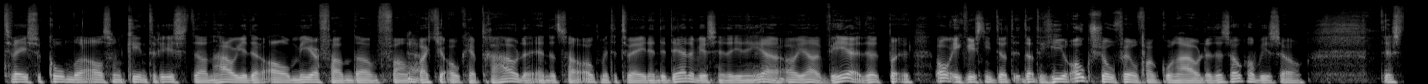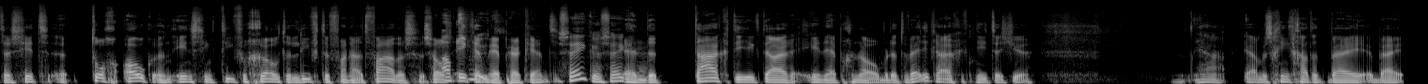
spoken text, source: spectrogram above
twee seconden als een kind er is, dan hou je er al meer van dan van Ja. wat je ook hebt gehouden. En dat zou ook met de tweede en de derde weer zijn. Dat je denkt, ja, oh ja, weer. Dat, oh, ik wist niet dat, dat ik hier ook zoveel van kon houden. Dat is ook alweer zo. Dus er zit eh, toch ook een instinctieve grote liefde vanuit vaders. Zoals ik hem heb herkend. Zeker, zeker. En de taak die ik daarin heb genomen, dat weet ik eigenlijk niet. Dat je. Ja, ja misschien gaat het bij, bij,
